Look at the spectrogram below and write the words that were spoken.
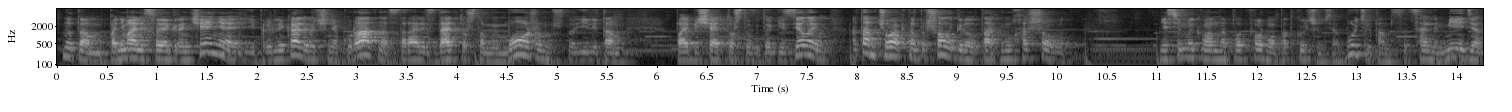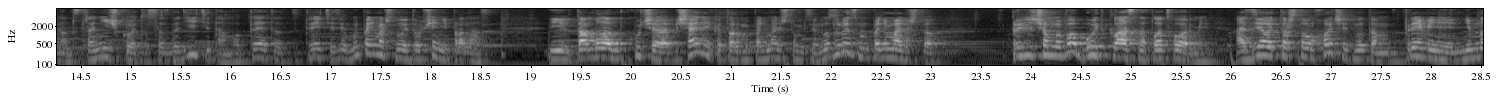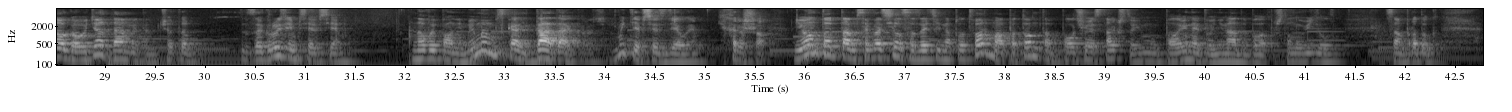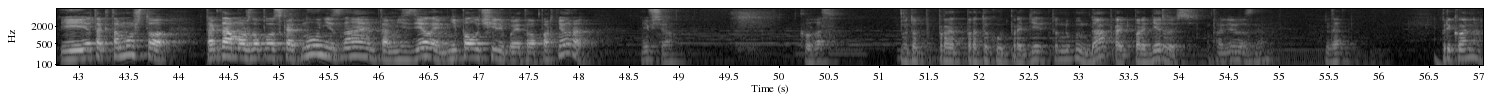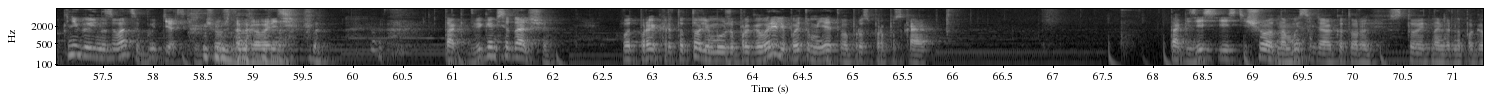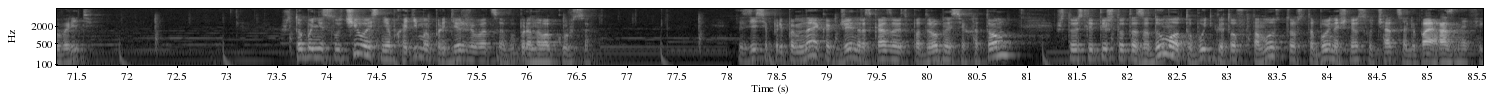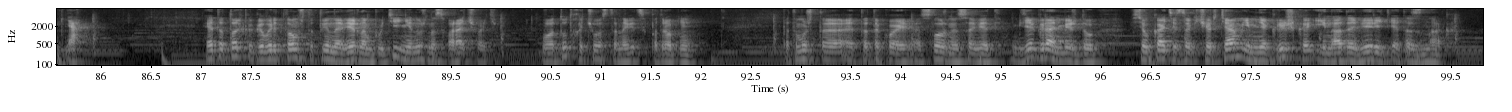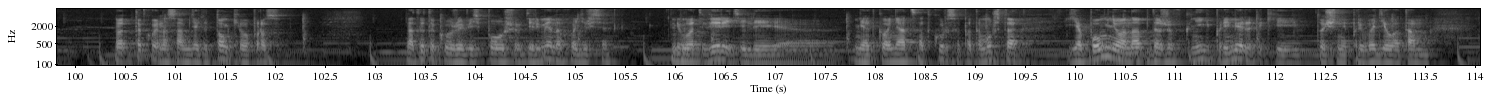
ну там, понимали свои ограничения и привлекали очень аккуратно, старались дать то, что мы можем, что, или там пообещать то, что в итоге сделаем. А там чувак там пришел и говорил, так, ну хорошо, вот если мы к вам на платформу подключимся, будете там социальным медиа, нам страничку эту создадите, там вот это, третье, сделаем». мы понимаем, что ну, это вообще не про нас. И там была куча обещаний, которые мы понимали, что мы сделаем. Но с другой стороны, мы понимали, что привлечем его, будет классно на платформе. А сделать то, что он хочет, ну там времени немного уйдет, да, мы там что-то загрузимся всем, но выполним. И мы ему сказали, да, да, короче, мы тебе все сделаем. Хорошо. И он тот там согласился зайти на платформу, а потом там получилось так, что ему половина этого не надо было, потому что он увидел сам продукт. И это к тому, что тогда можно было сказать, ну, не знаем, там, не сделаем, не получили бы этого партнера, и все. Класс. Ну, Это про, про такую, про, ну, да, про, про дерзость. Поделилось, да? Да. Прикольно. Книга и называется «Будь дерзким». Чего уж там говорить. Так, двигаемся дальше. Вот про Экхарта мы уже проговорили, поэтому я этот вопрос пропускаю. Так, здесь есть еще одна мысль, о которой стоит, наверное, поговорить. Что бы ни случилось, необходимо придерживаться выбранного курса. Здесь я припоминаю, как Джейн рассказывает в подробностях о том, что если ты что-то задумал, то будь готов к тому, что с тобой начнет случаться любая разная фигня. Это только говорит о том, что ты на верном пути и не нужно сворачивать. Вот тут хочу остановиться подробнее. Потому что это такой сложный совет. Где грань между все катится к чертям и мне крышка и надо верить это знак? Ну это такой на самом деле тонкий вопрос. А ты такой уже весь по уши в дерьме находишься. И Да. вот верить или э, не отклоняться от курса, потому что я помню, она даже в книге примеры такие точные приводила. Там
